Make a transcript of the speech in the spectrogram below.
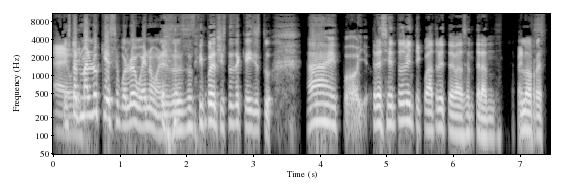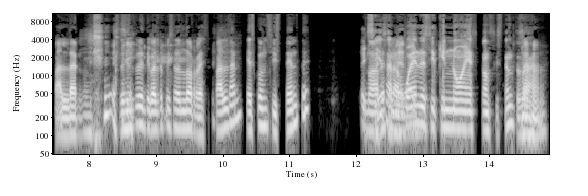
Ay, es tan malo que se vuelve bueno. Esos, esos tipos de chistes de que dices tú, ay, pollo. 324 y te vas enterando. Lo respaldan. ¿no? 324 episodios lo respaldan. Es consistente. No, Sí, de o sea, no Exactamente. pueden decir que no es consistente. O sea, Ajá.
